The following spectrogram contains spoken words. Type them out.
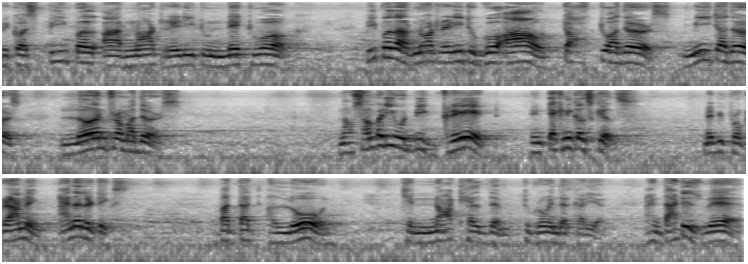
because people are not ready to network. People are not ready to go out, talk to others, meet others, learn from others. Now, somebody would be great in technical skills, maybe programming, analytics, but that alone cannot help them to grow in their career. And that is where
